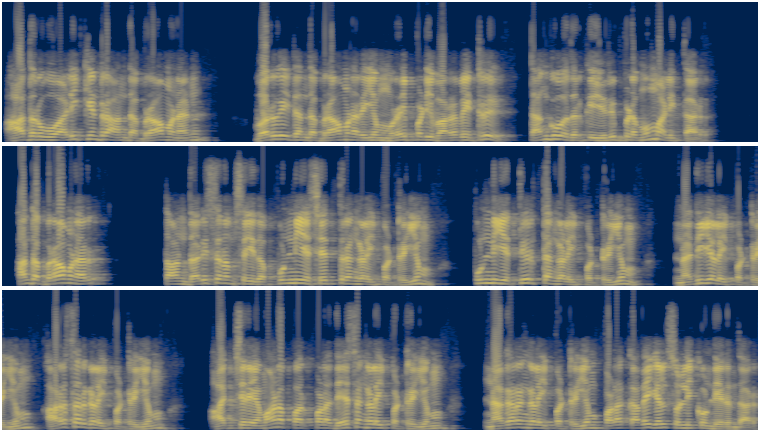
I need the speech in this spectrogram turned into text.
ஆதரவு அளிக்கின்ற அந்த பிராமணன் வருகை தந்த பிராமணரையும் முறைப்படி வரவேற்று தங்குவதற்கு இருப்பிடமும் அளித்தார். அந்த பிராமணர் தான் தரிசனம் செய்த புண்ணிய சேத்திரங்களை பற்றியும் புண்ணிய தீர்த்தங்களைப் பற்றியும் நதிகளைப் பற்றியும் அரசர்களைப் பற்றியும் ஆச்சரியமான பற்பல தேசங்களைப் பற்றியும் நகரங்களைப் பற்றியும் பல கதைகள் சொல்லிக் கொண்டிருந்தார்.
